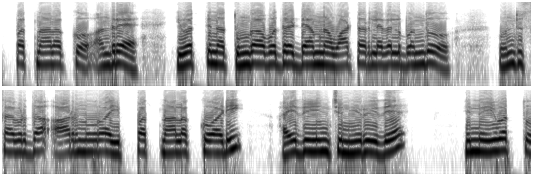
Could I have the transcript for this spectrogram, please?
ಇಪ್ಪತ್ತ್ನಾಲ್ಕು ಅಂದರೆ ಇವತ್ತಿನ ತುಂಗಾಭದ್ರಾ ಡ್ಯಾಮ್ನ ವಾಟರ್ ಲೆವೆಲ್ ಬಂದು ಒಂದು ಸಾವಿರದ ಆರುನೂರ ಇಪ್ಪತ್ನಾಲ್ಕು ಅಡಿ ಐದು ಇಂಚು ನೀರು ಇದೆ. ಇನ್ನು ಇವತ್ತು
